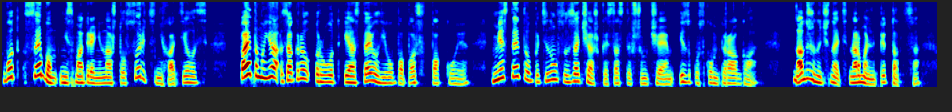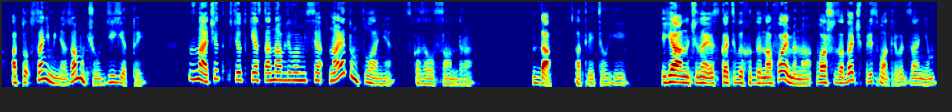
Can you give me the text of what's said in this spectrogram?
Вот с Эбом, несмотря ни на что, ссориться не хотелось. Поэтому я закрыл рот и оставил его папашу в покое. Вместо этого потянулся за чашкой с остывшим чаем и за куском пирога. Надо же начинать нормально питаться а то Саня меня замучил диетой. «Значит, все-таки останавливаемся на этом плане?» – сказала Сандра. «Да», – ответил ей. «Я начинаю искать выходы на Файмена. Ваша задача – присматривать за ним.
